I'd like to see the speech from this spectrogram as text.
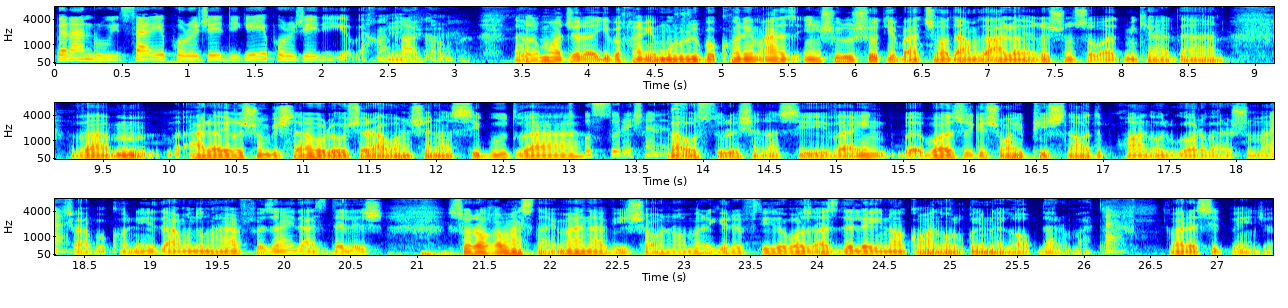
برن روی سر یه پروژه دیگه یه پروژه دیگه رو بخوان کار کنن. در ماجرا اگه بخوایم یه مروری بکنیم از این شروع شد که بچه ها در مورد علایقشون صحبت می‌کردن و علایقشون بیشتر هولوش روانشناسی بود و اسطوره شناسی اسطوره شناسی و این باعث شد که شما یه پیشنهاد کهن الگوها رو براشون مطرح بکنید. در مورد اون حرف بزنید. از دلش سراغ مصنوی معنوی شاهنامه رو گرفتید و باز از دل اینا کهن الگوی نگاب در اومد و رسید به اینجا.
